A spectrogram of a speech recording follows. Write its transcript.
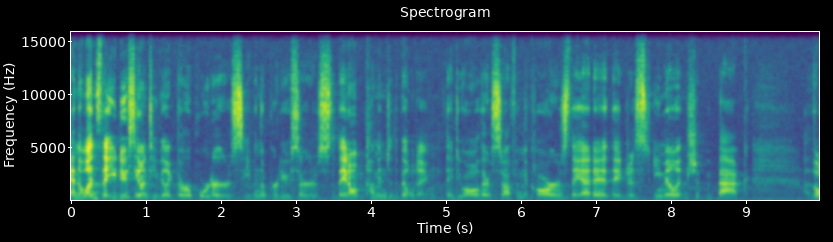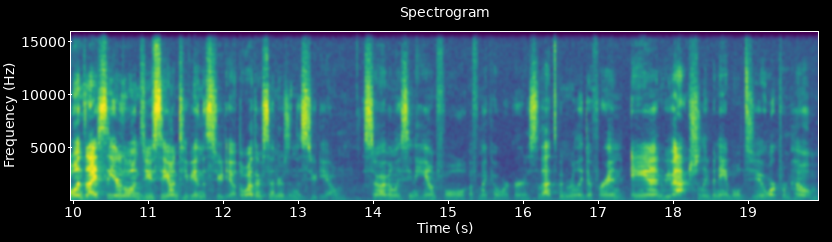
And the ones that you do see on TV, like the reporters, even the producers, they don't come into the building. They do all their stuff in the cars, they edit, they just email it and ship it back. The ones I see are the ones you see on TV in the studio. The weather center's in the studio. So I've only seen a handful of my coworkers. So that's been really different. And we've actually been able to work from home.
